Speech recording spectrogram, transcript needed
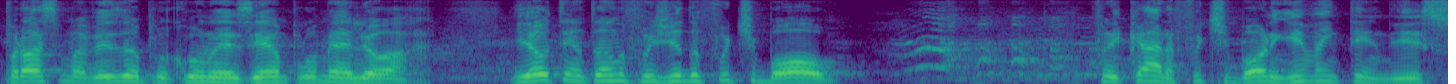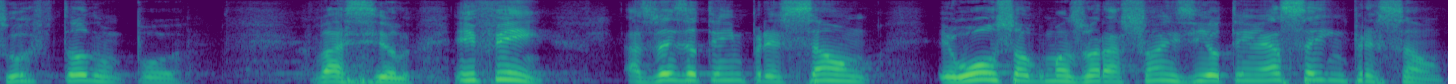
Próxima vez eu procuro um exemplo melhor. E eu tentando fugir do futebol. Falei, cara, futebol ninguém vai entender, surf todo mundo, pô, vacilo. Enfim, às vezes eu tenho a impressão, eu ouço algumas orações e eu tenho essa impressão.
